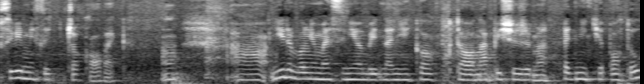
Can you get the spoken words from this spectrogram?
si vymyslieť čokoľvek. A nedovolíme si neobjednať niekoho, kto napíše, že má 5 dní teplotu.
